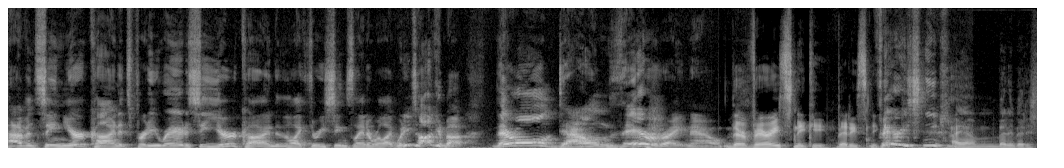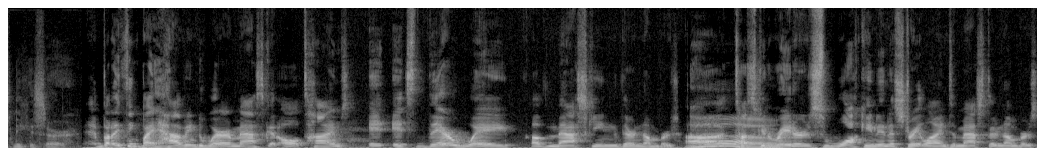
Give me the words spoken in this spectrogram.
haven't seen your kind. It's pretty rare to see your kind. And then, like, three scenes later, we're like, what are you talking about? They're all down there right now. They're very sneaky, very sneaky. Very sneaky. I am very, very sneaky, sir. But I think by having to wear a mask at all times, it, it's their way of masking their numbers. Uh, Oh. Tuscan Raiders walking in a straight line to mask their numbers.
